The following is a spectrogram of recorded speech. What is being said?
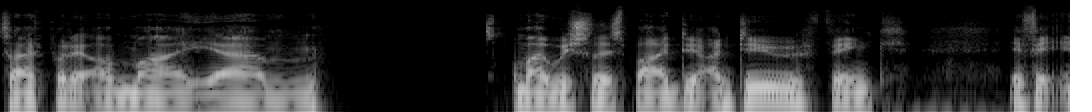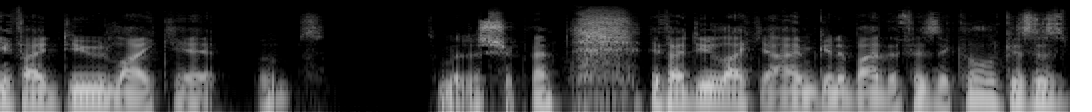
So I've put it on my um, on my wish list. But I do I do think if it, if I do like it, oops. Somebody just shook them. If I do like it, I'm going to buy the physical because there's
